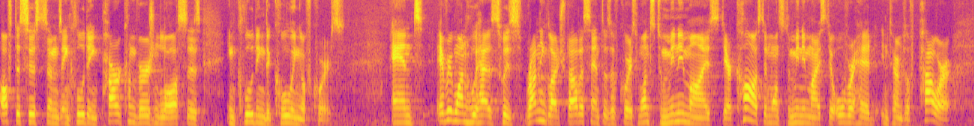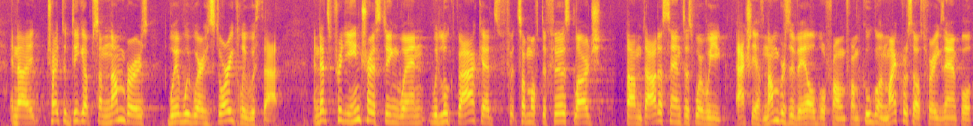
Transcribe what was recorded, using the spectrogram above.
of the systems, including power conversion losses, including the cooling, of course. And everyone who, has, who is running large data centers, of course, wants to minimize their cost and wants to minimize their overhead in terms of power. And I tried to dig up some numbers where we were historically with that. And that's pretty interesting when we look back at some of the first large um, data centers where we actually have numbers available from, from Google and Microsoft, for example.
